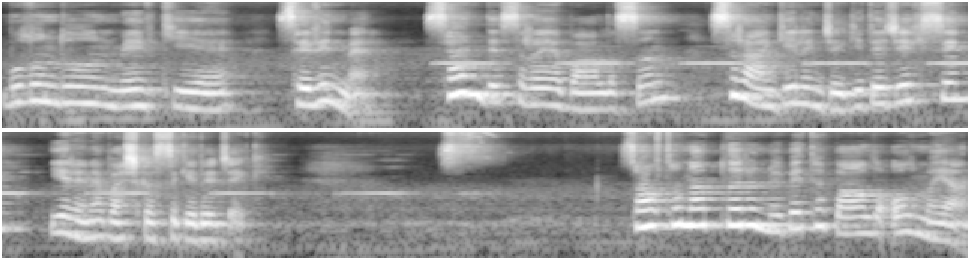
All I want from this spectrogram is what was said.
bulunduğun mevkiye sevinme. Sen de sıraya bağlısın. Sıran gelince gideceksin, yerine başkası gelecek. Saltanatları nöbete bağlı olmayan,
